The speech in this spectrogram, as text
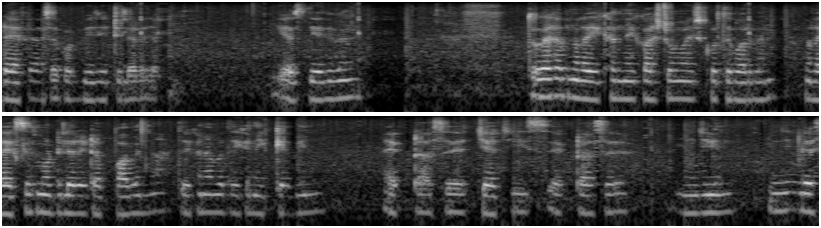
ড্যাফে আসার পর ভিজিট টিলারে যাবেন। ইয়েস দিয়ে দেবেন। তো ব্যাস আপনারা এখানে কাস্টমাইজ করতে পারবেন। আপনারা অ্যাক্সেস মোড ডিলার এটা পাবেন না। তো এখানে আমরা দেখে নিই ক্যাবিন একটা আছে চ্যাচিস একটা আছে ইঞ্জিন ইঞ্জিন গ্যাস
